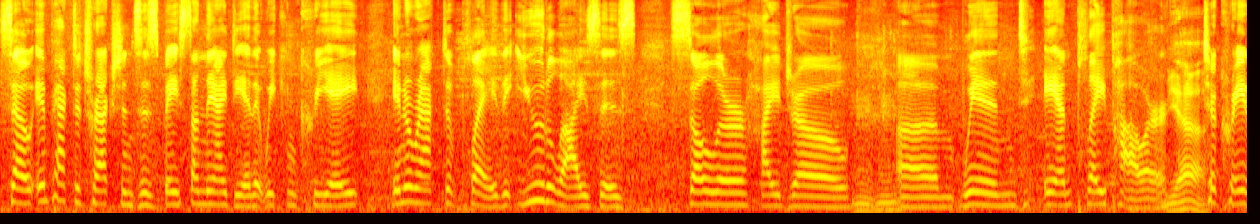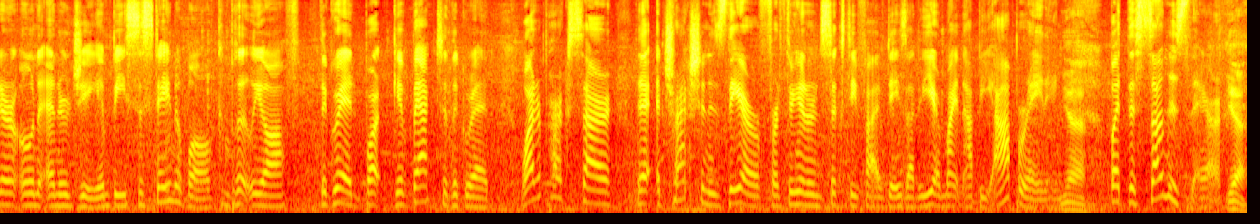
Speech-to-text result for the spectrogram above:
So, Impact Attractions is based on the idea that we can create interactive play that utilizes solar, hydro, um, wind, and play power Mm-hmm. Yeah. to create our own energy and be sustainable, completely off the grid, but give back to the grid. Water parks are the attraction is there for 365 days out of the year. It might not be operating, Yeah. but the sun is there, Yeah.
